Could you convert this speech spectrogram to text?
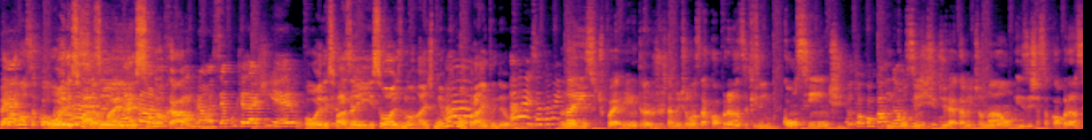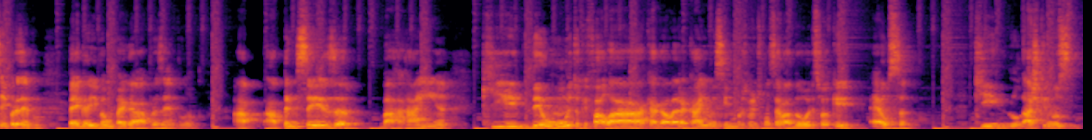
Pela É. nossa cobrança, Ou eles fazem mas não é isso, pela cobrança, é porque dá dinheiro. Ou eles fazem isso, ou eles não, a gente nem vai comprar, entendeu? Ah, exatamente. Não é isso, tipo, é- entra justamente o lance da cobrança, que Sim. consciente Eu tô concordando inconsciente, contigo. diretamente ou não, existe essa cobrança aí, por exemplo. Pega aí, vamos pegar, por exemplo, a, a princesa barra rainha, que deu muito o que falar, que a galera caiu em cima, principalmente os conservadores, foi o quê? Elsa. Que acho que nos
